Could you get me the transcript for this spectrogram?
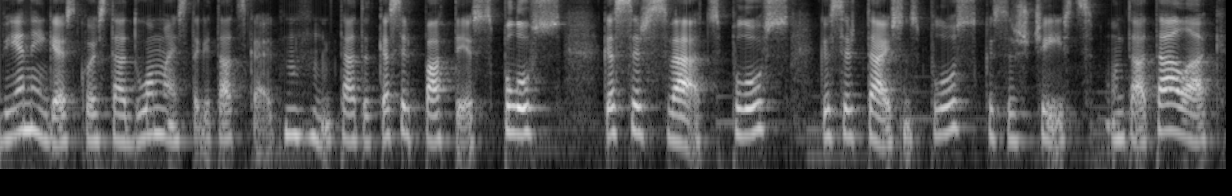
vienīgais, ko es tā domāju, ir tagad atskaitu. Mm -hmm. Tātad, kas ir patiesa, plus, kas ir svēts, plus, kas ir taisns, plus, kas ir šķīsts un tā tālāk.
